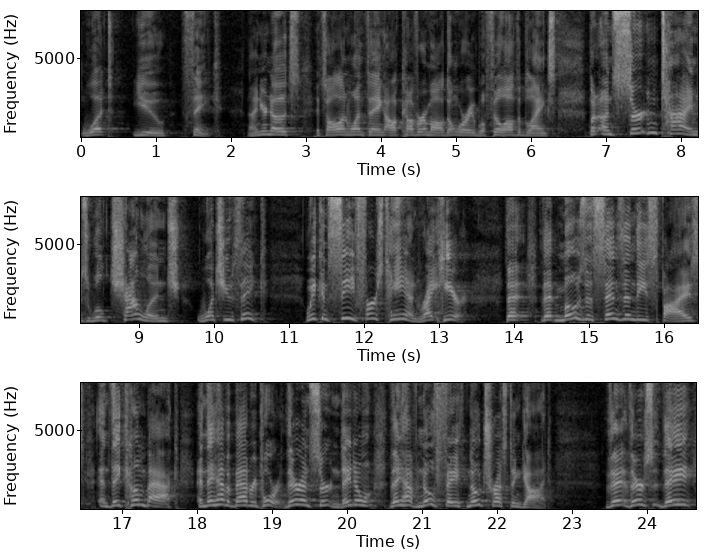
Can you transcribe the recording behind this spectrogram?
what you think. Now, in your notes, it's all on one thing. I'll cover them all. Don't worry, we'll fill all the blanks. But uncertain times will challenge what you think. We can see firsthand right here that, that Moses sends in these spies and they come back and they have a bad report. They're uncertain. They don't, they have no faith, no trust in God. They, they,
